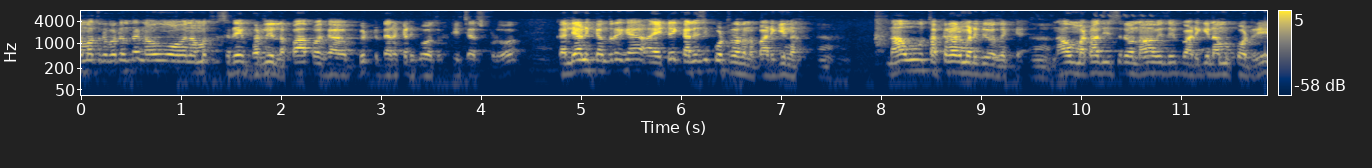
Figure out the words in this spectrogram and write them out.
ನಮ್ಮ ಹತ್ರ ಬರೋಂತ ನಾವು ನಮ್ಮ ಹತ್ರ ಸರಿಯಾಗಿ ಬರಲಿಲ್ಲ. ಪಾಪ ಬಿಟ್ಟು ಬೇರೆ ಕಡೆಗೆ ಹೋದ್ರು ಟೀಚರ್ಸ್ಗಳು ಕಲ್ಯಾಣ ಕೇಂದ್ರಕ್ಕೆ ಐ ಟಿ ಐ ಕಾಲೇಜಿಗೆ ಕೊಟ್ಟರು ಅದನ್ನು ಬಾಡಿಗೆನ. ನಾವು ತಕರಾರು ಮಾಡಿದ್ವಿ ಅದಕ್ಕೆ. ನಾವು ಮಠಾಧೀಶರು ನಾವು ಇದ್ದೀವಿ ಬಾಡಿಗೆ ನಮ್ಗೆ ಕೊಡ್ರಿ.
